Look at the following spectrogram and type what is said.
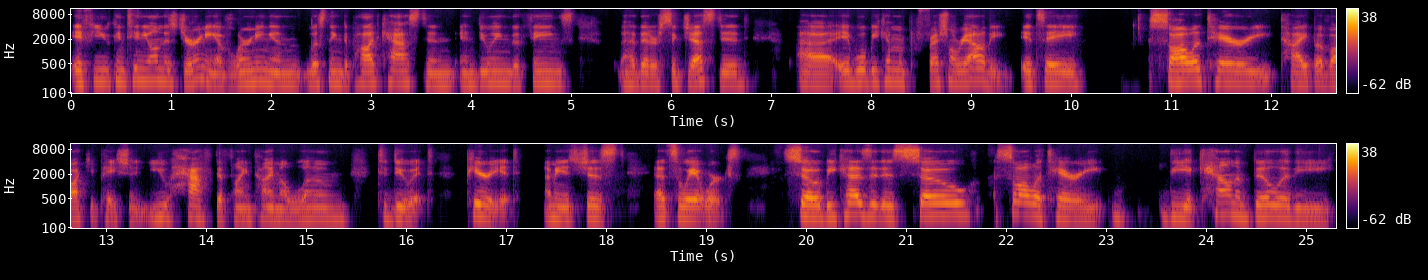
if you continue on this journey of learning and listening to podcasts and and doing the things uh, that are suggested uh, it will become a professional reality. It's a solitary type of occupation. You have to find time alone to do it period. I mean it's just that's the way it works. So, because it is so solitary, the accountability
